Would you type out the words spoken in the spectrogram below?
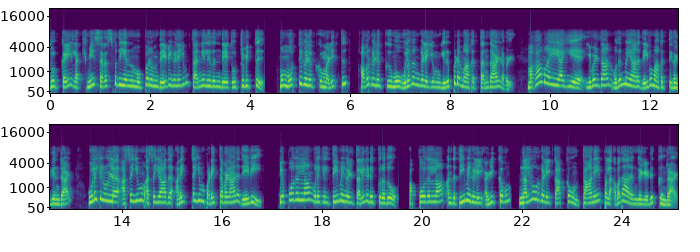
துர்க்கை லக்ஷ்மி சரஸ்வதி என்னும் முப்பெரும் தேவிகளையும் தன்னிலிருந்தே தோற்றுவித்து மும்மூர்த்திகளுக்கும் அளித்து அவர்களுக்கு மூ உலகங்களையும் இருப்பிடமாகத் தந்தாள் அவள். மகாமாயையாகிய இவள்தான் முதன்மையான தெய்வமாகத் திகழ்கின்றாள். உலகில் உள்ள அசையும் அசையாத அனைத்தையும் படைத்தவளான தேவி எப்போதெல்லாம் உலகில் தீமைகள் தலையெடுக்கிறதோ அப்போதெல்லாம் அந்த தீமைகளை அழிக்கவும் நல்லோர்களை காக்கவும் தானே பல அவதாரங்கள் எடுக்கின்றாள்.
